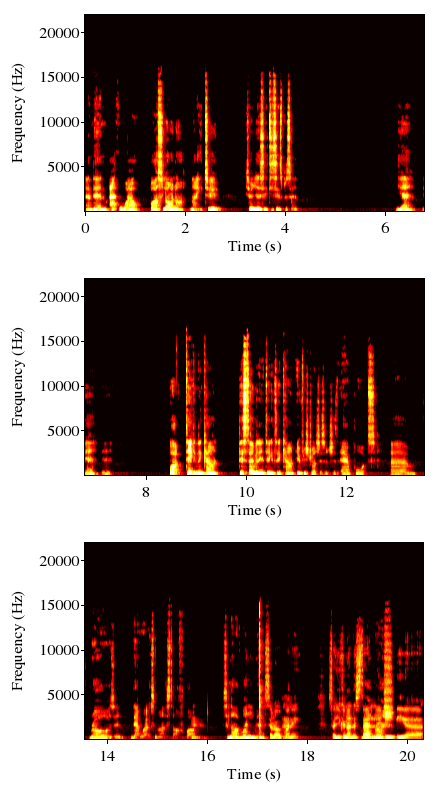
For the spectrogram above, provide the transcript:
And then, ah, wow, Barcelona, 92, 266%. Yeah, yeah, yeah. But taking into account, this survey didn't take into account infrastructure such as airports, um, roads, and networks and all that stuff. But Mhm. it's a lot of money, man. It's a lot of money. So you can understand Oh, maybe the, uh,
